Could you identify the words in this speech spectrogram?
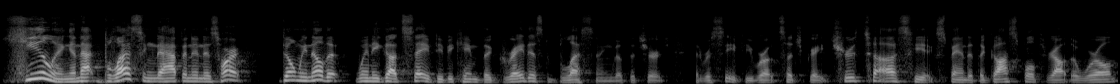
healing and that blessing to happen in his heart, don't we know that when he got saved, he became the greatest blessing that the church had received? He wrote such great truth to us, he expanded the gospel throughout the world.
